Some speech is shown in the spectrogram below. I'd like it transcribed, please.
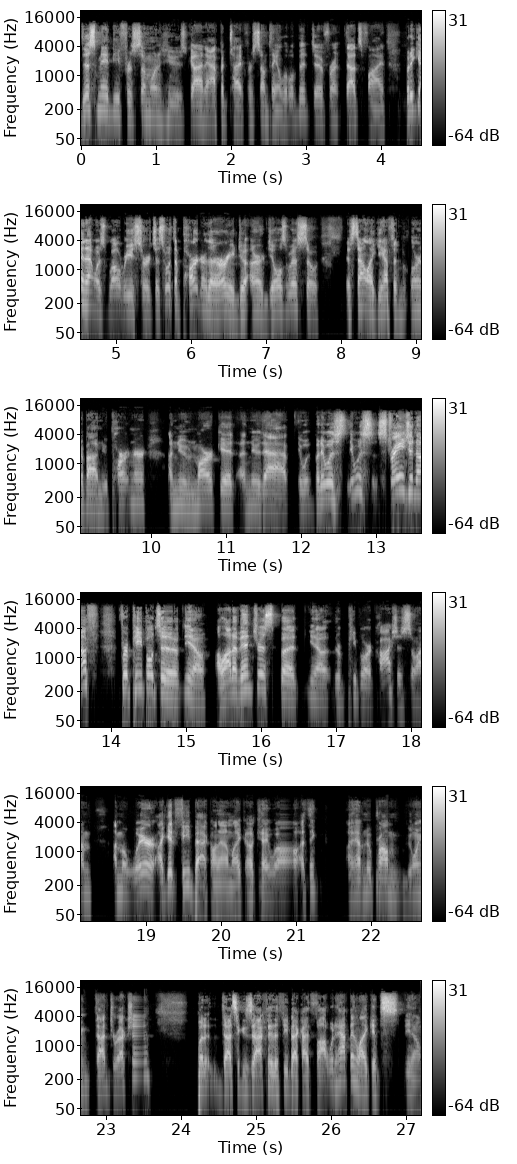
This may be for someone who's got an appetite for something a little bit different. That's fine. But again, that was well researched. It's with a partner that I already do deals with, so it's not like you have to learn about a new partner, a new market, a new that. It but it was it was strange enough for people to you know a lot of interest, but you know the people are cautious. So I'm I'm aware. I get feedback on that. I'm like, okay, well, I think I have no problem going that direction but that's exactly the feedback I thought would happen. Like it's, you know,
